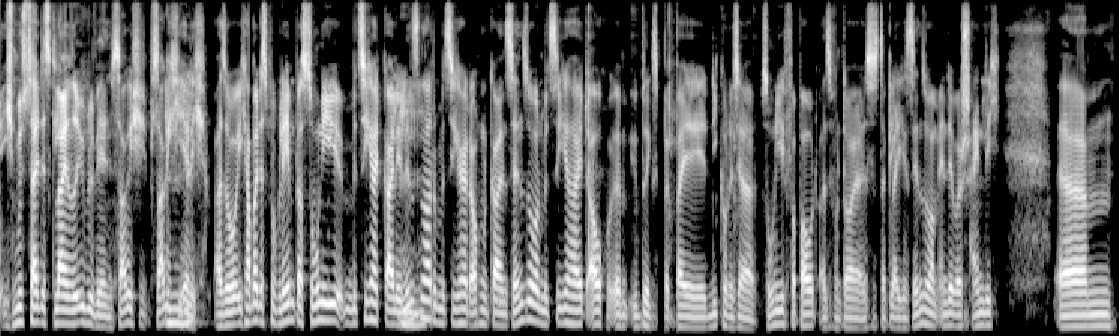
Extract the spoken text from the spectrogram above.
Ich müsste halt das kleinere Übel wählen, sage ich, sag ich mhm. ehrlich. Also ich habe halt das Problem, dass Sony mit Sicherheit geile Linsen mhm. hat und mit Sicherheit auch einen geilen Sensor und mit Sicherheit auch, ähm, übrigens bei, bei, Nikon ist ja Sony verbaut, also von daher ist es der gleiche Sensor am Ende wahrscheinlich. Ähm,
